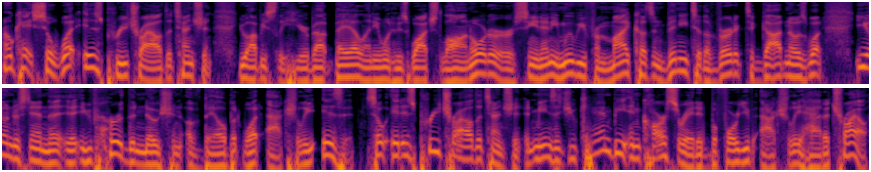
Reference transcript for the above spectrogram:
Okay, so what is pretrial detention? You obviously hear about bail. Anyone who's watched Law and Order or seen any movie from My Cousin Vinny to The Verdict to God knows what, you understand that you've heard the notion of bail, but what actually is it? So it is pretrial detention. It means that you can be incarcerated before you've actually had a trial.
